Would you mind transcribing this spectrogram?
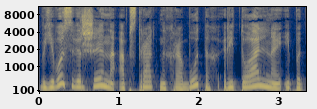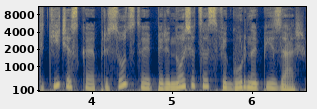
В его совершенно абстрактных работах ритуальное и патетическое присутствие переносится с фигур на пейзаж.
